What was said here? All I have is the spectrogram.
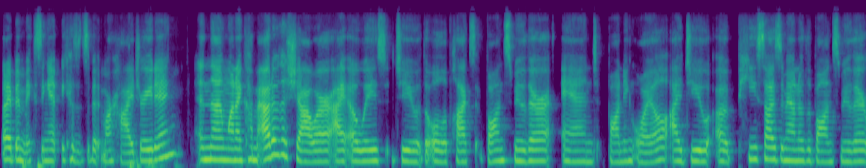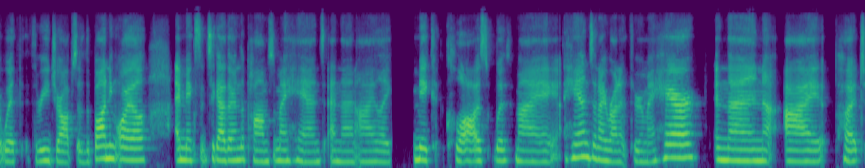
but I've been mixing it because it's a bit more hydrating. And then when I come out of the shower, I always do the Olaplex Bond Smoother and Bonding Oil. I do a pea sized amount of the Bond Smoother with three drops of the bonding oil. I mix it together in the palms of my hands and then I like make claws with my hands and I run it through my hair. And then I put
